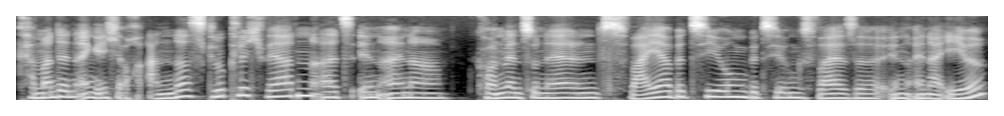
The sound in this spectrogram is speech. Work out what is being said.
Kann man denn eigentlich auch anders glücklich werden als in einer konventionellen Zweierbeziehung beziehungsweise in einer Ehe?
